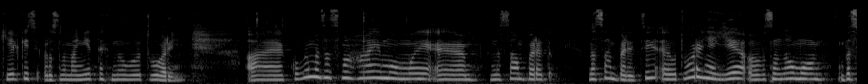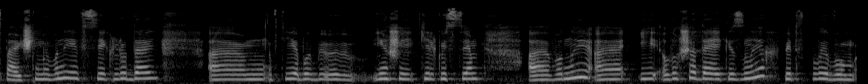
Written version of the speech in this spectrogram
кількість різноманітних новоутворень. Коли ми засмагаємо, ми е, насамперед. Насамперед, ці е, утворення є в основному безпечними. Вони є всіх людей е, в тій або іншій кількості. Вони і лише деякі з них під впливом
